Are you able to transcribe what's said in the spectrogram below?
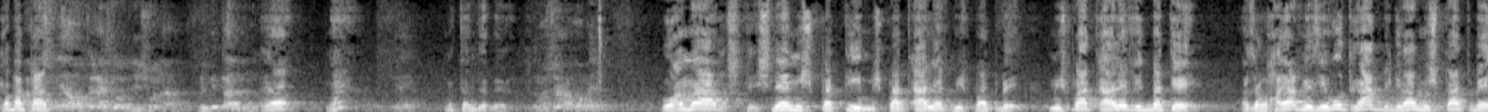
כמה אבל פעם? השנייה הופכת להיות ראשונה, וביטלנו. לא, מה? כן, מה אתה מדבר? זה מה שהרב אומר. הוא אמר שני משפטים, משפט א', משפט ב'. משפט א' התבטל, אז הוא חייב נזירות רק בגלל משפט ב',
